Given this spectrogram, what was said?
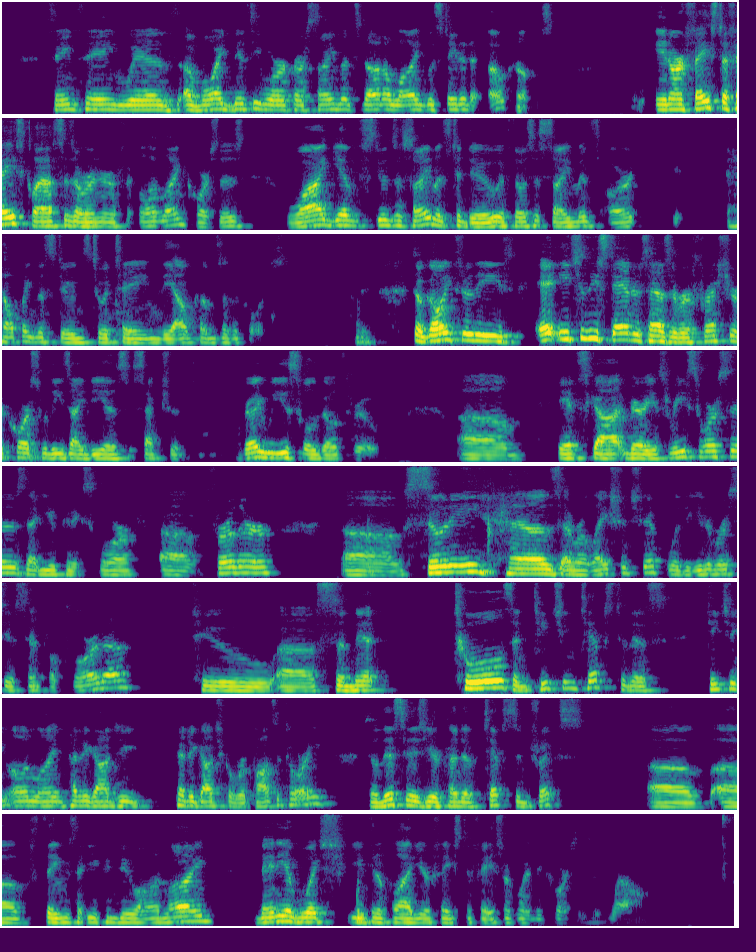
same thing with avoid busy work or assignments not aligned with stated outcomes. In our face-to-face classes or in our online courses, why give students assignments to do if those assignments aren't helping the students to attain the outcomes of the course? So going through these, each of these standards has a refresher course with these ideas section. Very useful to go through. Um, it's got various resources that you can explore uh, further. Uh, SUNY has a relationship with the University of Central Florida to uh, submit tools and teaching tips to this teaching online pedagogy pedagogical repository. So this is your kind of tips and tricks of, of things that you can do online many of which you can apply to your face-to-face or blended courses as well.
